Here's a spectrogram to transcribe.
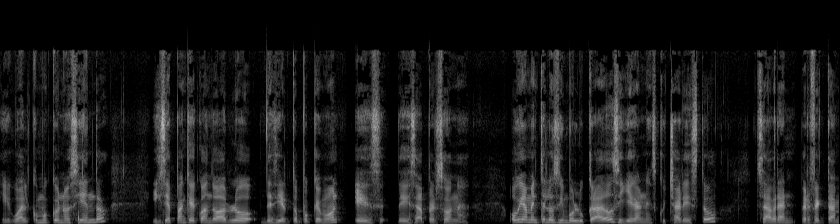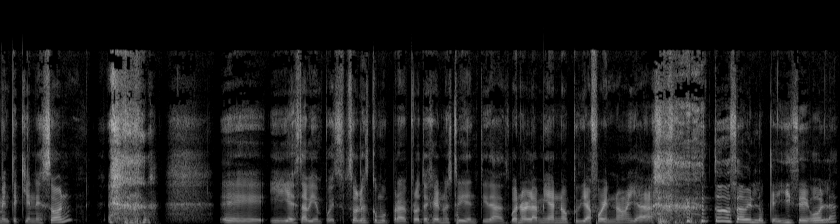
igual como conociendo y sepan que cuando hablo de cierto Pokémon es de esa persona. Obviamente los involucrados, si llegan a escuchar esto, sabrán perfectamente quiénes son. Eh, y está bien, pues, solo es como para proteger nuestra identidad. Bueno, la mía no, pues ya fue, ¿no? Ya todos saben lo que hice, hola.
